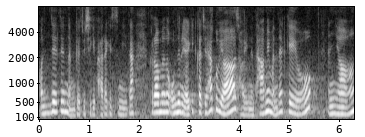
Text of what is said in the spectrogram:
언제든 남겨주시기 바라겠습니다. 그러면 오늘은 여기까지 하고요. 저희는 다음에 만날게요. 안녕.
